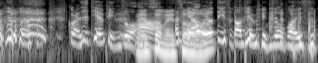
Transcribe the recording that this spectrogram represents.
果然是天秤座啊！没错没错啊等一下我又 diss 到天秤座，不好意思。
